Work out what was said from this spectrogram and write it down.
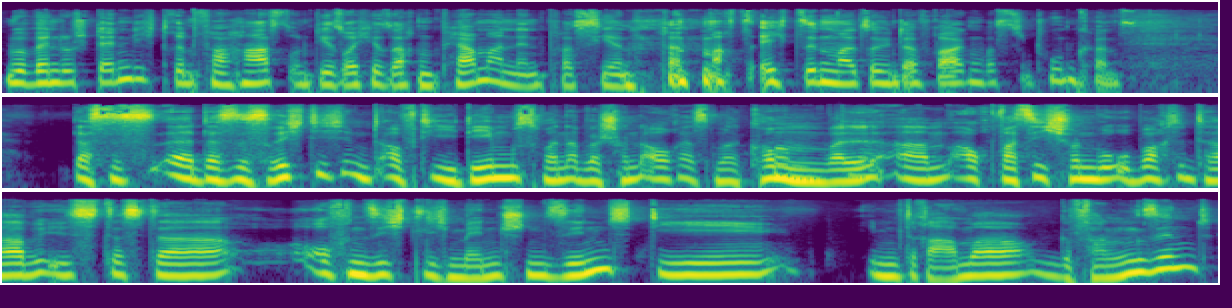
Nur wenn du ständig drin verharrst und dir solche Sachen permanent passieren, dann macht es echt Sinn, mal zu hinterfragen, was du tun kannst. Das ist, äh, das ist richtig und auf die Idee muss man aber schon auch erstmal kommen, Komm, weil ja. ähm, auch was ich schon beobachtet habe, ist, dass da offensichtlich Menschen sind, die im Drama gefangen sind.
